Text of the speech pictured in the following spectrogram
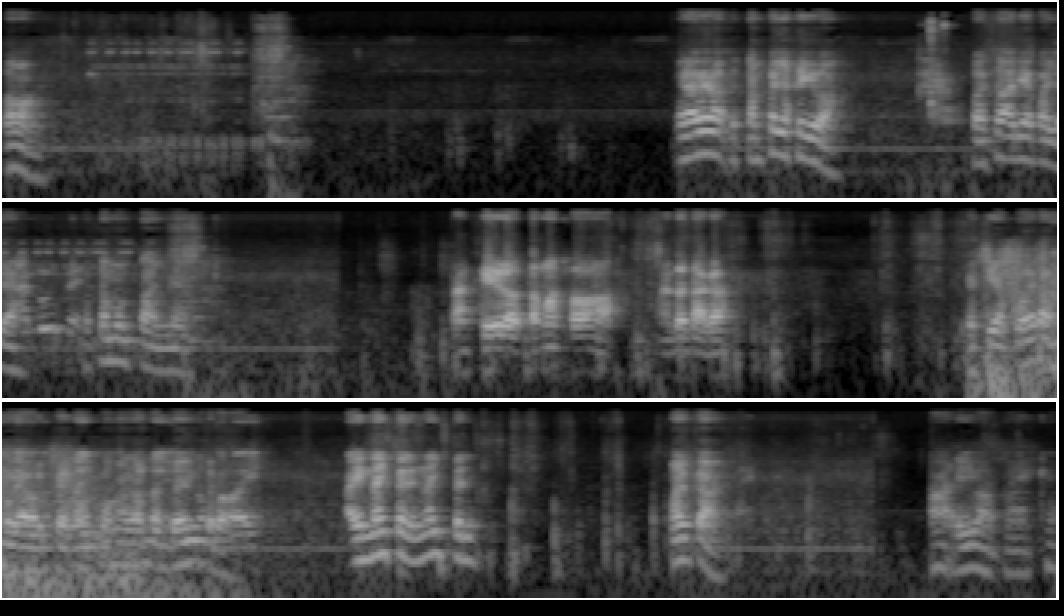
Toma. Mira, mira, están para allá arriba. Para esa área para allá. Para esta montaña. Tranquilo, estamos en zona. Métete acá. Que si afuera, porque los que no cojan las Anda, por dentro. ahí. Hay sniper, sniper. Marca. Arriba, pues es que.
